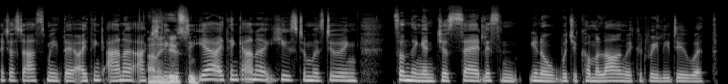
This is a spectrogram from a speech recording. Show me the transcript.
I just asked me that. I think Anna actually was. Yeah, I think Anna Houston was doing something and just said, "Listen, you know, would you come along? We could really do with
